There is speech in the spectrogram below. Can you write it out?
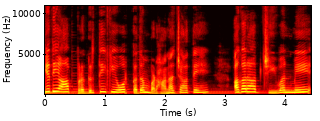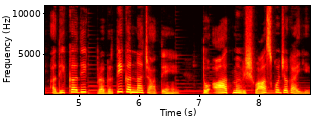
यदि आप प्रगति की ओर कदम बढ़ाना चाहते हैं अगर आप जीवन में अधिकाधिक प्रगति करना चाहते हैं तो आत्मविश्वास को जगाइए।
